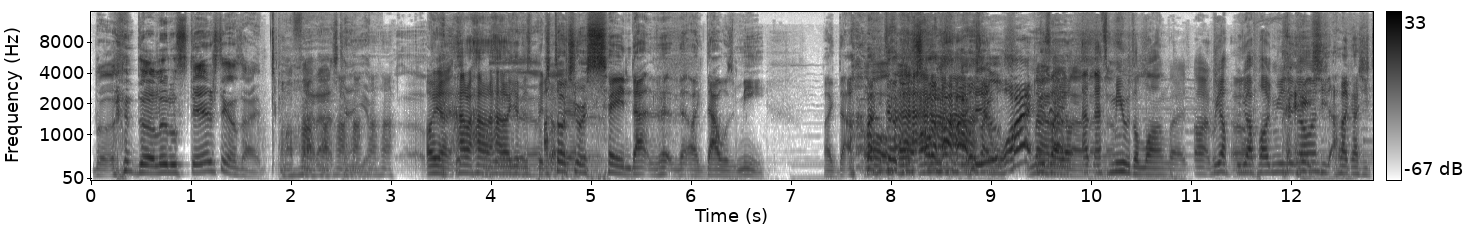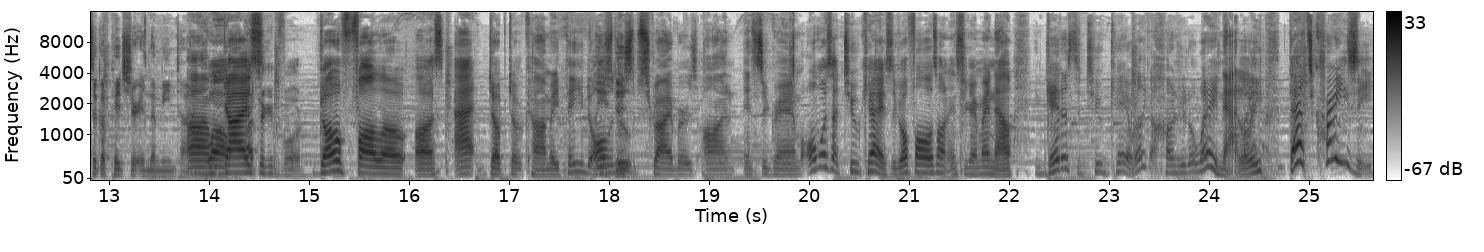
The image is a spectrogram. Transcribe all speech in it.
The the little stairs thing. I was like, my uh-huh, fat ass uh-huh, can't uh-huh, get. oh yeah, how, how, how do I get this bitch I thought you were saying that, that, that- like that was me, like that. Oh, oh, I was like, what? No, He's no, like, no, "Uh, no, that's no. me with the long legs. All right, we got we got plug music going. She- I like how she took a picture in the meantime. Um, Well, guys, I took it before. go follow us at Doped Up Comedy. Thank you to all Please the new do. subscribers on Instagram. Almost at 2K. So go follow us on Instagram right now and get us to 2K. We're like 100 away, Natalie. That's crazy.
